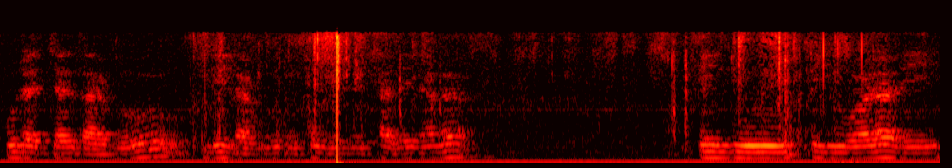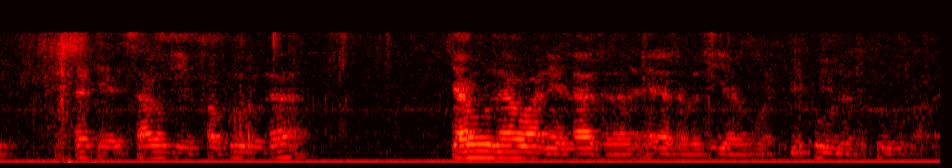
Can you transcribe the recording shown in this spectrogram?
ဘုရားကျမ်းစာကိုလေ့လာဖို့သူဆုံးဖြတ်ချက်ချလိုက်တာလားအင်းဒီအယူဝါဒတွေစက်တဲ့စာအုပ်တွေဖတ်ဖို့လားကျောင်းလာဝနဲ့လားဆိုတော့အဲ့ဒါတော့မသိရဘူးပေါ့ဒီခုလို့ဒီခုပါပဲ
